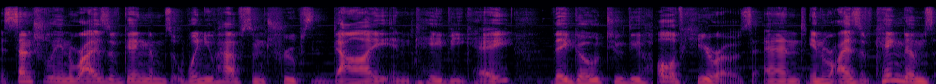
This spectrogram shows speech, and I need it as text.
essentially in rise of kingdoms when you have some troops die in kvk they go to the hall of heroes. And in rise of kingdoms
